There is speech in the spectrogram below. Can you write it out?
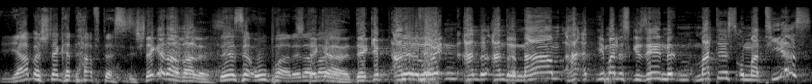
Ja, aber Stecker darf das. Stecker darf alles. Der ist der Opa. Der darf Stecker, der gibt anderen Leuten andere, andere Namen. Hat jemand es gesehen mit Mathis und Matthias?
